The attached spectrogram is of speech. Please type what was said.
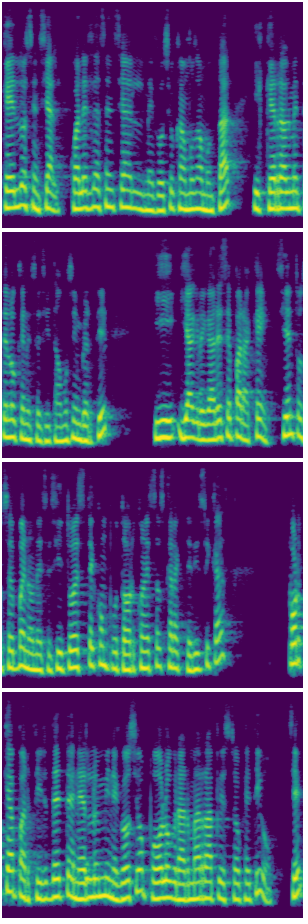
qué es lo esencial, cuál es la esencia del negocio que vamos a montar y qué es realmente lo que necesitamos invertir y, agregar ese para qué. ¿sí? Entonces, bueno, necesito este computador con estas características porque a partir de tenerlo en mi negocio puedo lograr más rápido este objetivo. ¿sí?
